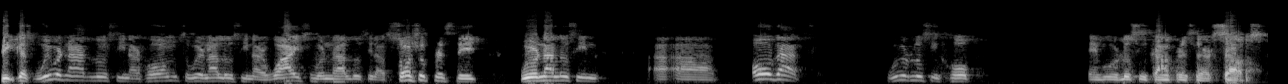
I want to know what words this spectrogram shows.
because we were not losing our homes, we were not losing our wives, we were not losing our social prestige, we were not losing uh, uh, all that. We were losing hope and we were losing confidence in ourselves.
